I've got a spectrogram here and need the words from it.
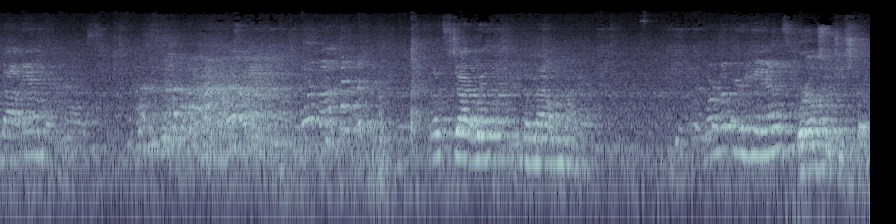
about animals. Warm up. Let's start with the mountain lion. Warm up your hands. Where else would you start?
